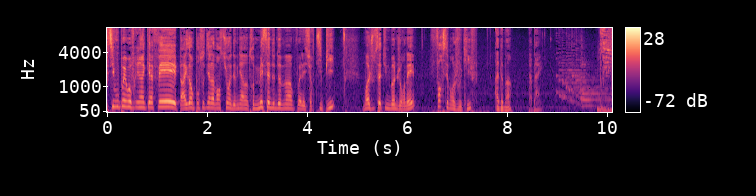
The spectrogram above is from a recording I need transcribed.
Si vous pouvez m'offrir un café, par exemple pour soutenir l'invention et devenir notre mécène de demain, vous pouvez aller sur Tipeee. Moi, je vous souhaite une bonne journée. Forcément, je vous kiffe. À demain. 拜拜。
